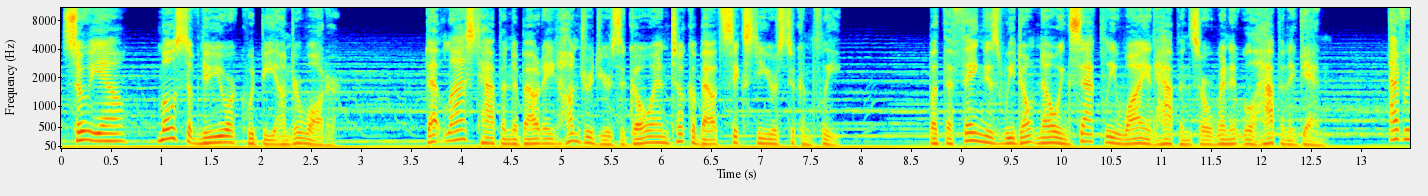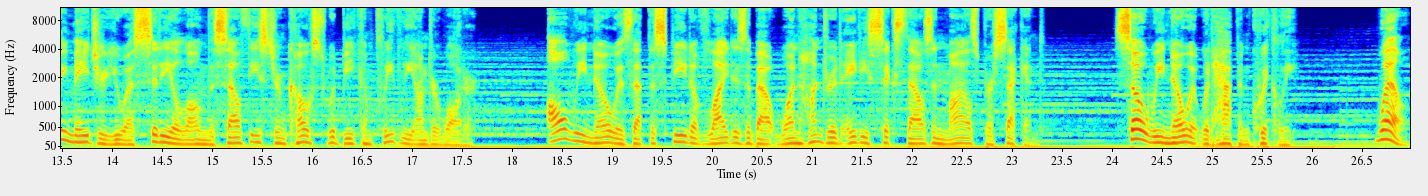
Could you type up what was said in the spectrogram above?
So yeah, most of New York would be underwater. That last happened about 800 years ago and took about 60 years to complete. But the thing is we don't know exactly why it happens or when it will happen again. Every major US city along the southeastern coast would be completely underwater. All we know is that the speed of light is about 186,000 miles per second. So we know it would happen quickly. Well,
